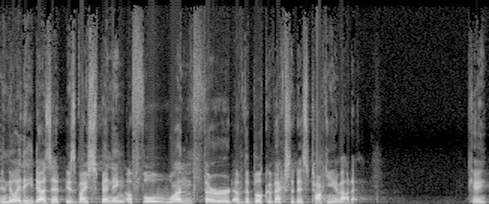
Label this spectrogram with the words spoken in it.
And the way that he does it is by spending a full one third of the book of Exodus talking about it. Okay?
